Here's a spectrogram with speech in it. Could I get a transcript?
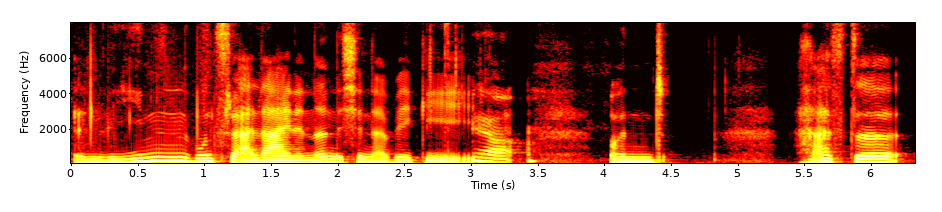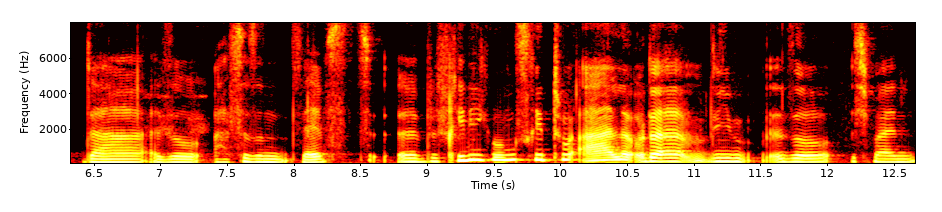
in Wien, wohnst du alleine, ne? Nicht in der WG. Ja. Und hast du da, also hast du so ein Selbstbefriedigungsrituale oder wie, also ich meine,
